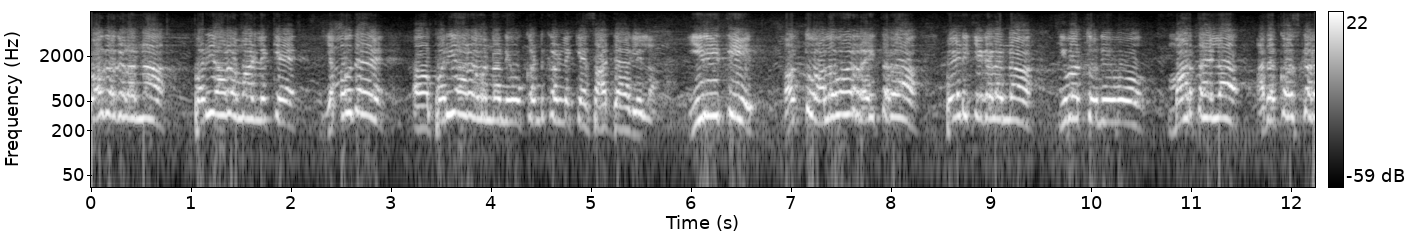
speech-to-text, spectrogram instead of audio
ರೋಗಗಳನ್ನ ಪರಿಹಾರ ಮಾಡಲಿಕ್ಕೆ ಯಾವುದೇ ಪರಿಹಾರವನ್ನ ನೀವು ಕಂಡುಕೊಳ್ಳಲಿಕ್ಕೆ ಸಾಧ್ಯ ಆಗಲಿಲ್ಲ. ಈ ರೀತಿ ಹತ್ತು ಹಲವಾರು ರೈತರ ಬೇಡಿಕೆಗಳನ್ನ ಇವತ್ತು ನೀವು ಮಾಡ್ತಾ ಇಲ್ಲ. ಅದಕ್ಕೋಸ್ಕರ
